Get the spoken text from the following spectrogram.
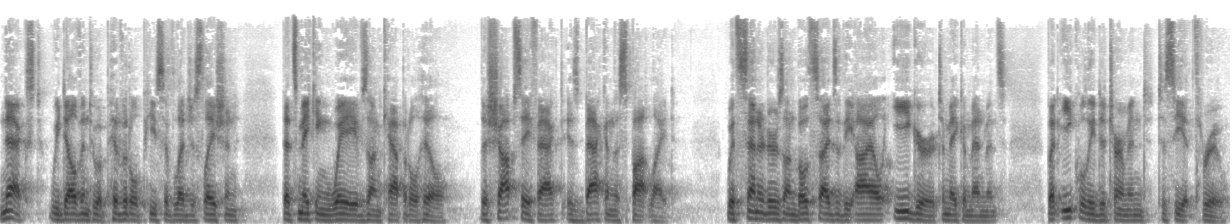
Next, we delve into a pivotal piece of legislation that's making waves on Capitol Hill. The ShopSafe Act is back in the spotlight, with senators on both sides of the aisle eager to make amendments, but equally determined to see it through.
